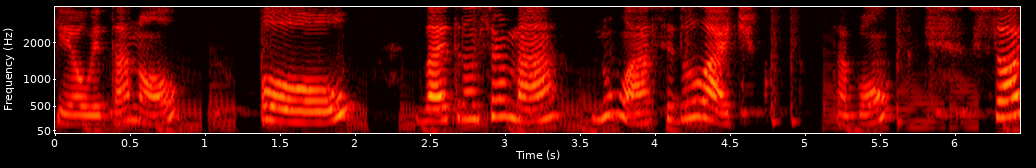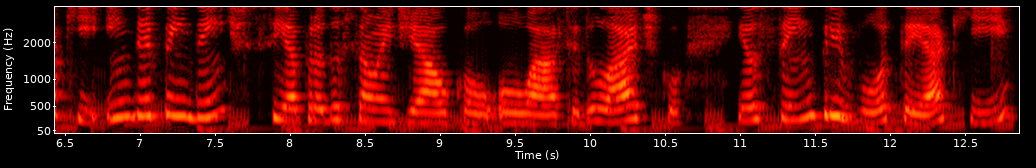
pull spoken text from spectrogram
que é o etanol, ou vai transformar no ácido lático, tá bom? Só que, independente se a produção é de álcool ou ácido lático, eu sempre vou ter aqui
